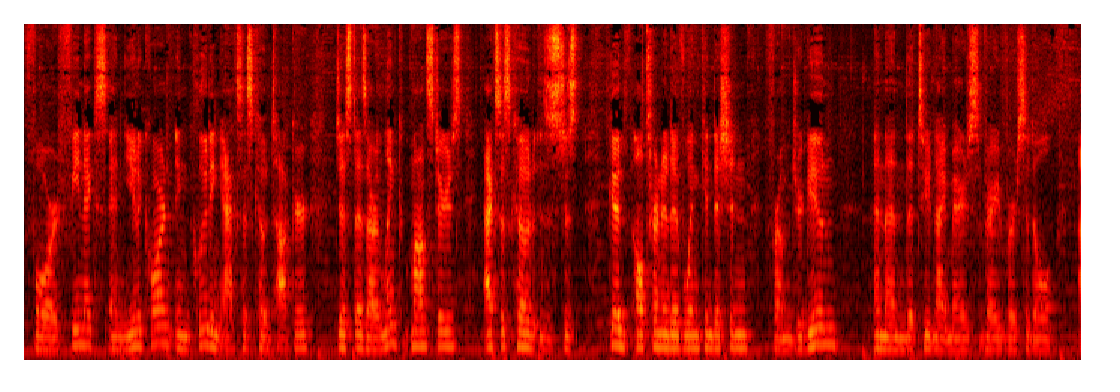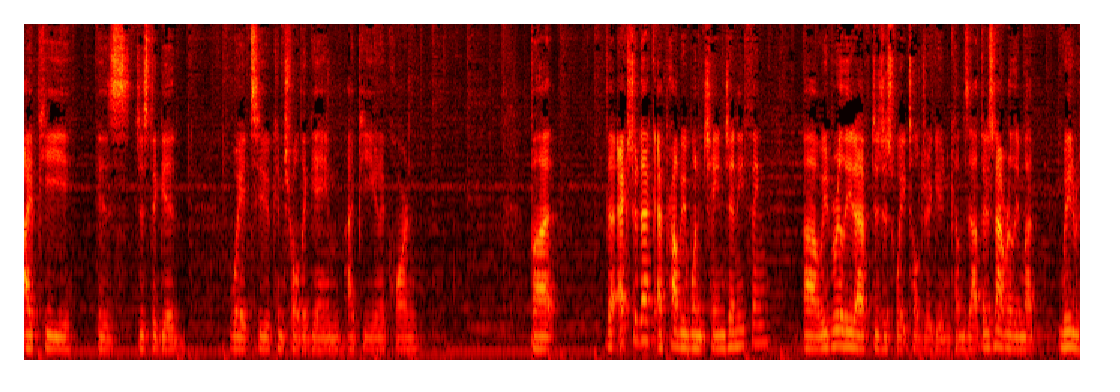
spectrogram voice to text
for Phoenix and Unicorn, including access code Talker, just as our link monsters. Access code is just good alternative win condition from Dragoon. And then the two Nightmares, very versatile. IP is just a good way to control the game, IP Unicorn. But the extra deck, I probably wouldn't change anything. Uh, we'd really have to just wait till Dragoon comes out. There's not really much. We,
